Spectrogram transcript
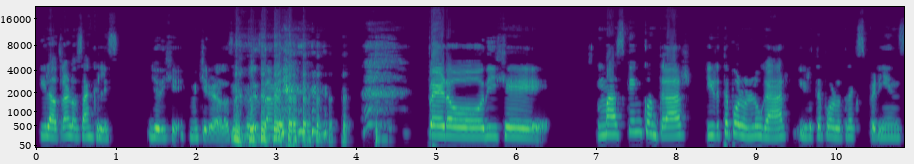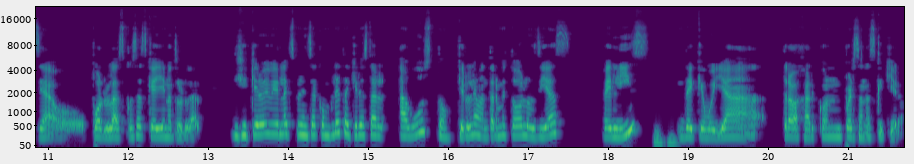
Y la otra en Los Ángeles. Yo dije, me quiero ir a Los Ángeles también. Pero dije, más que encontrar irte por un lugar, irte por otra experiencia o por las cosas que hay en otro lugar. Dije, quiero vivir la experiencia completa, quiero estar a gusto, quiero levantarme todos los días feliz de que voy a trabajar con personas que quiero.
